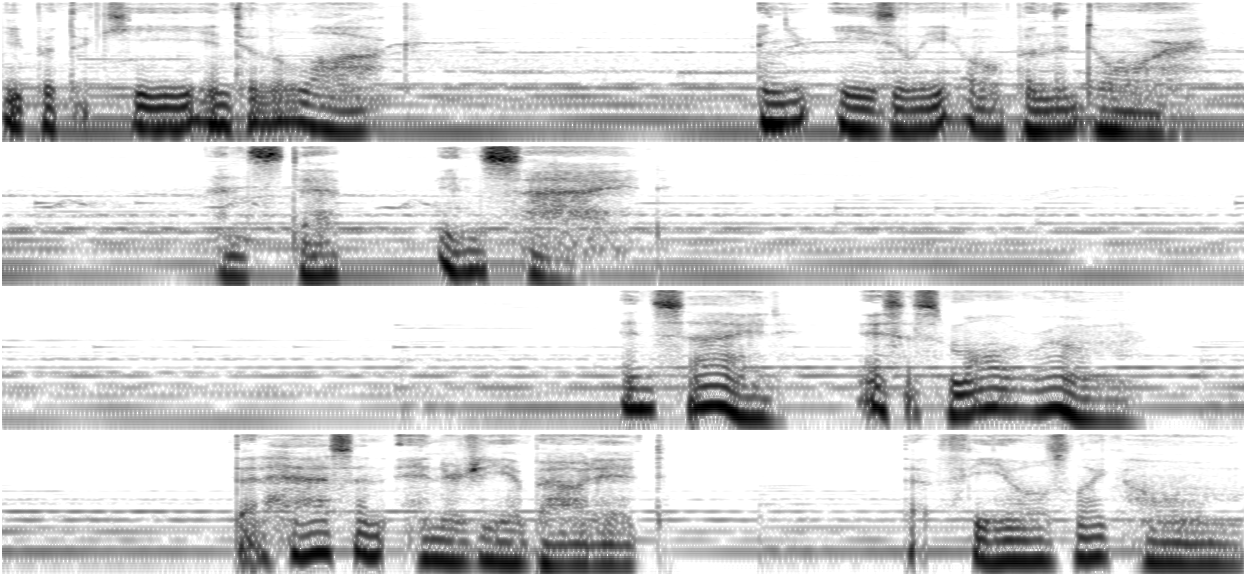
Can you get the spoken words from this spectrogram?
You put the key into the lock and you easily open the door and step inside. Inside is a small room that has an energy about it that feels like home,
